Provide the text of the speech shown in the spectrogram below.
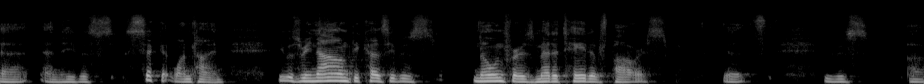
uh, and he was sick at one time. He was renowned because he was known for his meditative powers. It's, he was uh,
